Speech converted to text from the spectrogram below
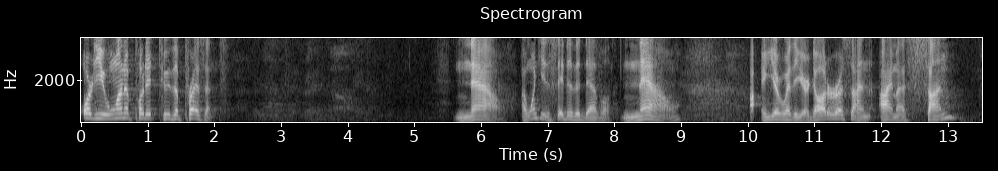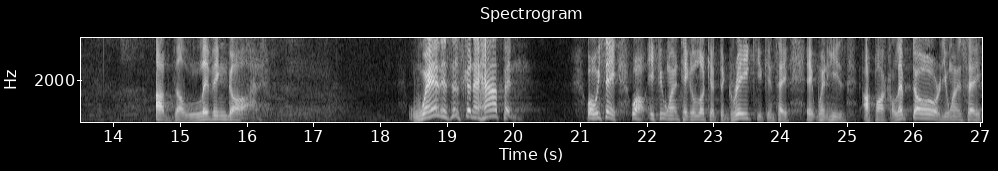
or do you want to put it to the present? Now, I want you to say to the devil, now, uh, you're, whether you're a daughter or a son, I'm a son of the living God. When is this going to happen? Well, we say, well, if you want to take a look at the Greek, you can say it when he's apocalypto, or you want to say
